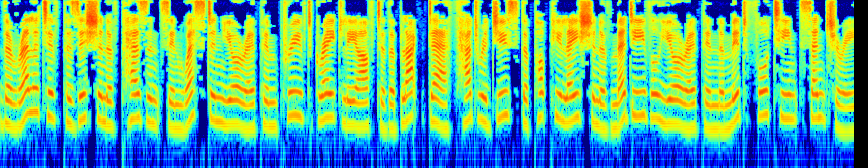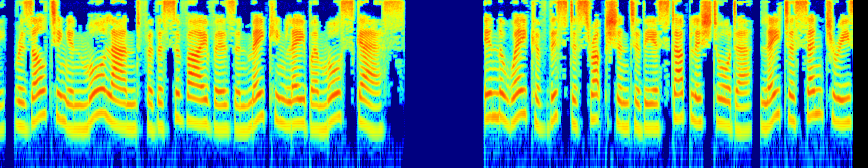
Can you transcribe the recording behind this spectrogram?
The relative position of peasants in Western Europe improved greatly after the Black Death had reduced the population of medieval Europe in the mid-14th century, resulting in more land for the survivors and making labor more scarce. In the wake of this disruption to the established order, later centuries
